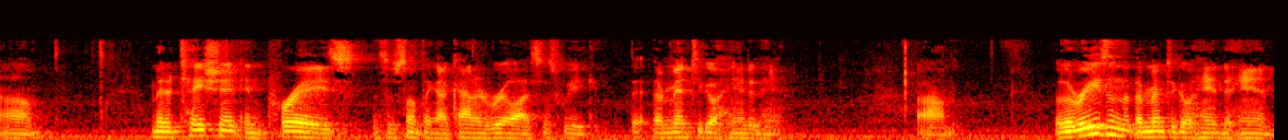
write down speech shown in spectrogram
Um, meditation and praise, this is something I kind of realized this week they're meant to go hand in hand. Um, but the reason that they're meant to go hand to hand,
